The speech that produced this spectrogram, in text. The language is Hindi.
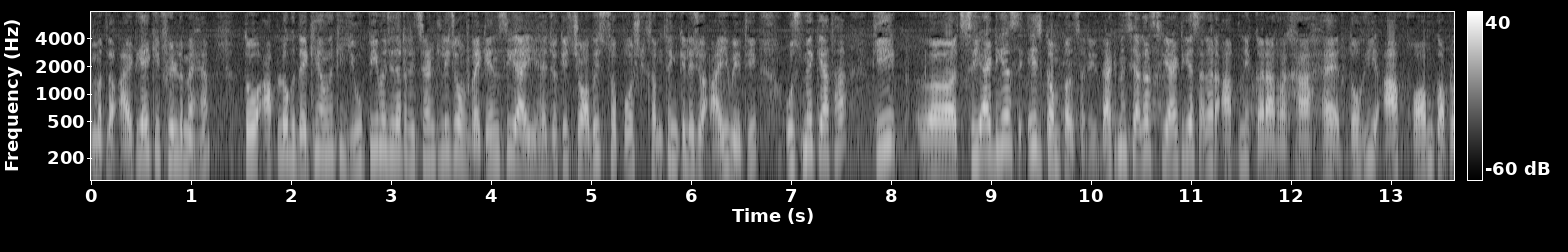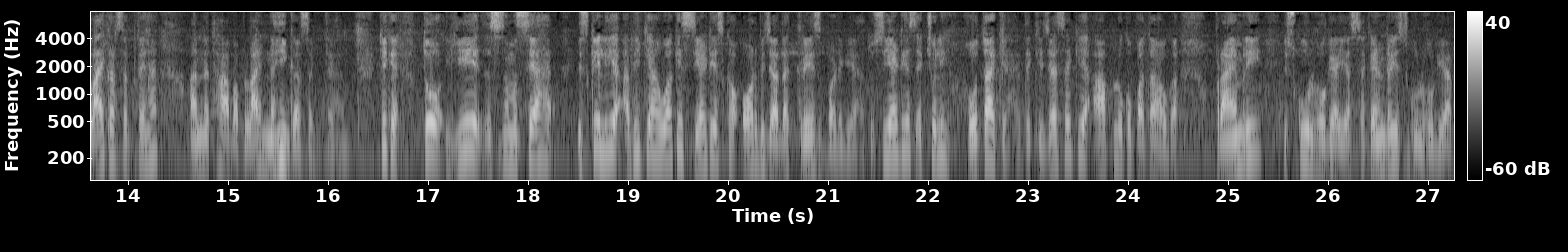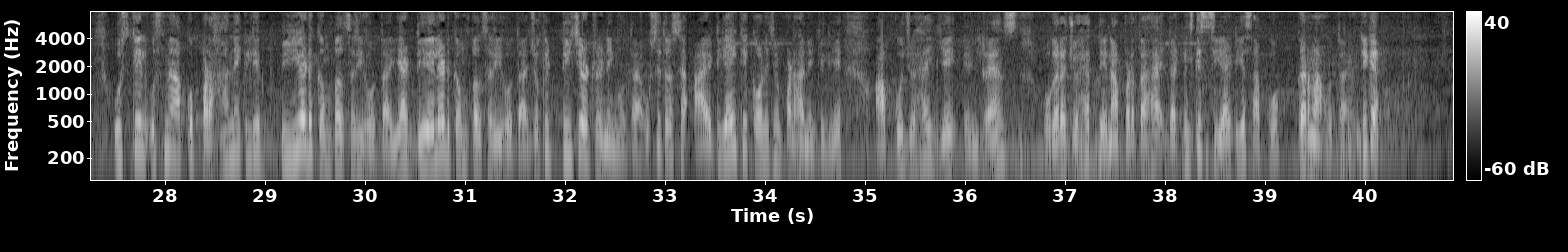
मतलब आईटीआई की फ़ील्ड में है तो आप लोग देखे होंगे कि यूपी में जिधर रिसेंटली जो वैकेंसी आई है, जो कि 2400 पोस्ट समथिंग के लिए जो आई हुई थी, उसमें क्या था कि C is compulsory that means अगर सी अगर आपने करा रखा है तो ही आप फॉर्म को अप्लाई कर सकते हैं, अन्यथा आप अप्लाई नहीं कर सकते। हैं। ठीक है तो ये समस्या है। इसके लिए अभी क्या हुआ कि सी का और भी ज़्यादा क्रेज बढ़ गया है। तो सी एक्चुअली होता क्या है? देखिए, जैसे कि आप लोग को पता होगा प्राइमरी स्कूल हो गया या सेकेंडरी स्कूल हो गया, उसके, उसमें आपको पढ़ाने के लिए बीएड कंपलसरी होता है या डीएलएड कंपलसरी होता है, जो कि टीचर ट्रेनिंग होता है। उसी तरह से आईटीआई के कॉलेज में पढ़ाने के लिए आपको जो है ये एंट्रेंस वगैरह जो है देना पड़ता है। दैट मीन्स की सीआईटीएस आपको करना होता है। ठीक है?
